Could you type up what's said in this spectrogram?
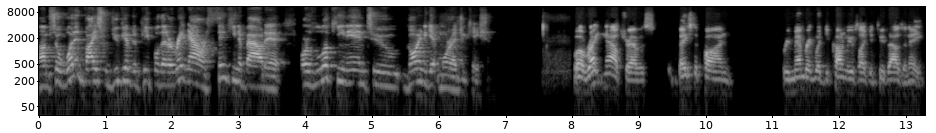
Um, so, what advice would you give to people that are right now are thinking about it or looking into going to get more education? Well, right now, Travis, based upon remembering what the economy was like in 2008,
